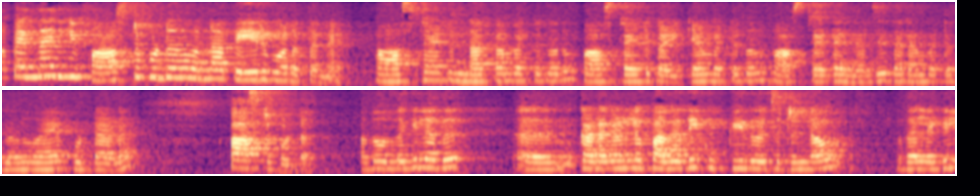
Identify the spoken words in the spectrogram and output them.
അപ്പോൾ എന്തായിരിക്കും ഫാസ്റ്റ് ഫുഡ് എന്ന് പറഞ്ഞാൽ പേര് പോലെ തന്നെ. ഫാസ്റ്റായിട്ട് ഉണ്ടാക്കാൻ പറ്റുന്നതും ഫാസ്റ്റായിട്ട് കഴിക്കാൻ പറ്റുന്നതും ഫാസ്റ്റായിട്ട് എനർജി തരാൻ പറ്റുന്നതുമായ ഫുഡാണ് ഫാസ്റ്റ് ഫുഡ് അതൊന്നുകിൽ അത് കടകളിൽ പകുതി കുക്ക് ചെയ്ത് വെച്ചിട്ടുണ്ടാവും. അതല്ലെങ്കിൽ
